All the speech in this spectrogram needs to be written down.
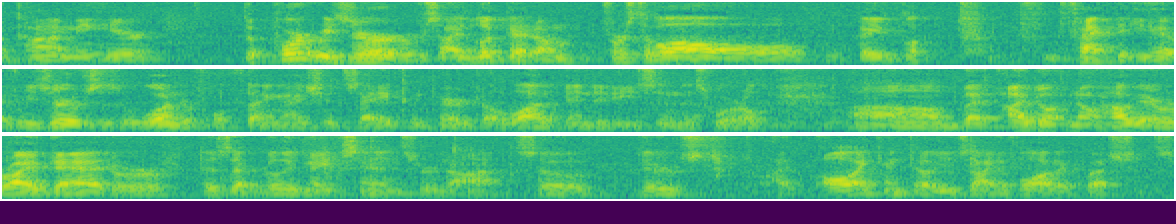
economy here. The port reserves, I looked at them, first of all, they looked, the fact that you have reserves is a wonderful thing, I should say, compared to a lot of entities in this world. Um, But I don't know how they arrived at, or does that really make sense or not? So there's, I- all I can tell you is I have a lot of questions.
